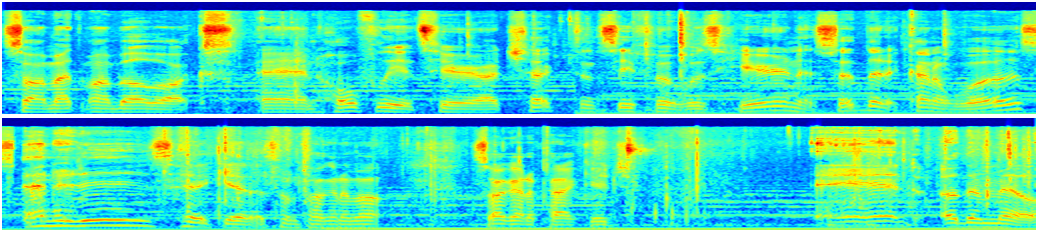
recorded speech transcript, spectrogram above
So I'm at my mailbox and hopefully it's here. I checked and see if it was here and it said that it kind of was. And it is. Heck yeah, that's what I'm talking about. So I got a package and other mail.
